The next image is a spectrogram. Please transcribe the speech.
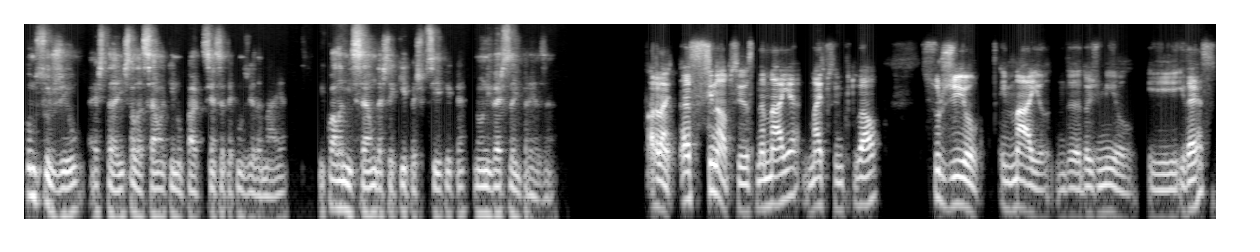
Como surgiu esta instalação aqui no Parque de Ciência e Tecnologia da Maia e qual a missão desta equipa específica no universo da empresa? Ora bem, a sinopse na Maia, mais por em Portugal, surgiu em maio de 2010,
